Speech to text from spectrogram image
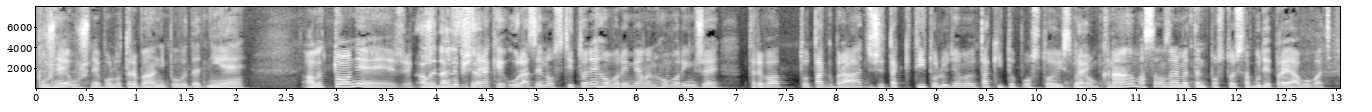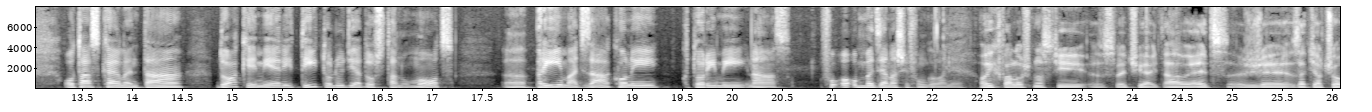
Už, ne, už nebolo treba ani povedať nie. Ale to nie je, že Ale najlepšia- z nejakej urazenosti to nehovorím, ja len hovorím, že treba to tak brať, že tak, títo ľudia majú takýto postoj smerom k nám a samozrejme ten postoj sa bude prejavovať. Otázka je len tá, do akej miery títo ľudia dostanú moc e, prijímať zákony, ktorými nás fu- obmedzia naše fungovanie. O ich falošnosti svedčí aj tá vec, že zatiaľ čo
